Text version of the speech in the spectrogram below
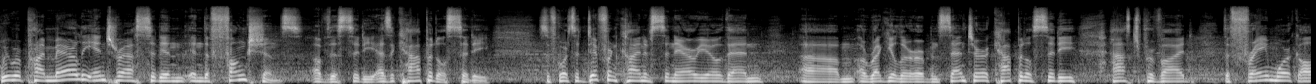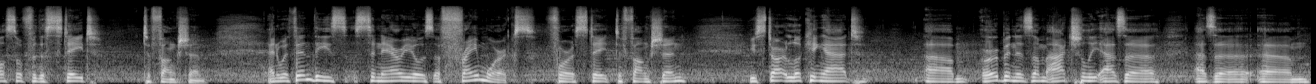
we were primarily interested in, in the functions of the city as a capital city. It's, of course, a different kind of scenario than um, a regular urban center. A capital city has to provide the framework also for the state to function. And within these scenarios of frameworks for a state to function, you start looking at um, urbanism actually as a as a um,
